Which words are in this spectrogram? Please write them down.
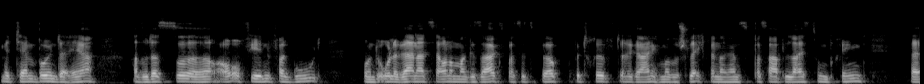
mit Tempo hinterher. Also das ist äh, auch auf jeden Fall gut. Und Ole Werner hat es ja auch nochmal gesagt, was jetzt Burke betrifft, äh, gar nicht mal so schlecht, wenn er ganz passable Leistung bringt. Äh,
